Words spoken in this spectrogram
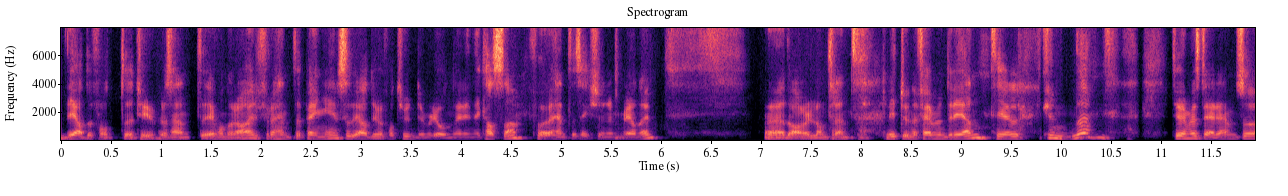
De hadde fått 20 i honorar for å hente penger, så de hadde jo fått 100 millioner inn i kassa for å hente 600 millioner. Det var vel omtrent litt under 500 igjen til kundene til å investere. Så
